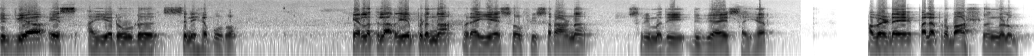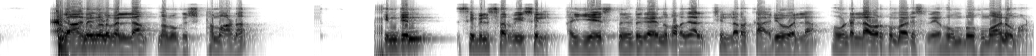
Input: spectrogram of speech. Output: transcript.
ദിവ്യ എസ് അയ്യരോട് സ്നേഹപൂർവം. കേരളത്തിൽ അറിയപ്പെടുന്ന ഒരു ഐ എ എസ് ഓഫീസറാണ് ശ്രീമതി ദിവ്യ എസ് അയ്യർ. അവരുടെ പല പ്രഭാഷണങ്ങളും ഗാനങ്ങളുമെല്ലാം നമുക്ക് ഇഷ്ടമാണ് ഇന്ത്യൻ സിവിൽ സർവീസിൽ ഐ എ എസ് നേടുക എന്ന് പറഞ്ഞാൽ ചില്ലറ കാര്യവുമല്ല. അതുകൊണ്ട് എല്ലാവർക്കും അവരെ സ്നേഹവും ബഹുമാനവുമാണ്.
